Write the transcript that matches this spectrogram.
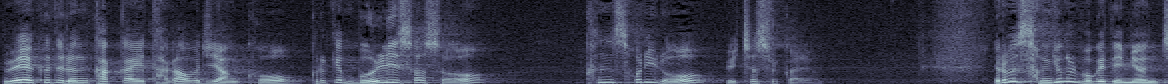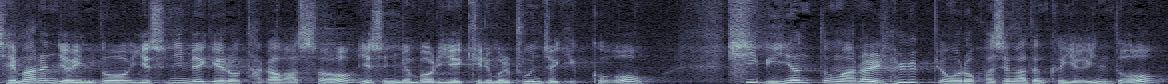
왜 그들은 가까이 다가오지 않고 그렇게 멀리 서서 큰 소리로 외쳤을까요? 여러분 성경을 보게 되면 제 많은 여인도 예수님에게로 다가와서 예수님의 머리에 기름을 부은 적이 있고 12년 동안을 혈류병으로 고생하던 그 여인도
